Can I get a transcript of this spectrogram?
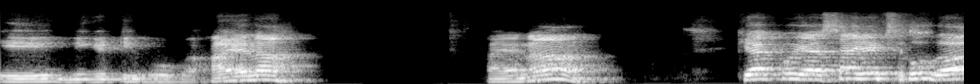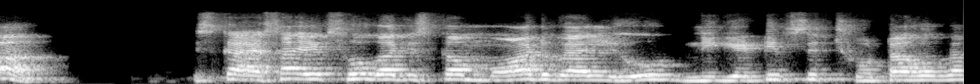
a निगेटिव होगा। है ना? है ना? क्या कोई ऐसा x होगा? इसका ऐसा x होगा जिसका मॉड वैल्यू निगेटिव से छोटा होगा।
